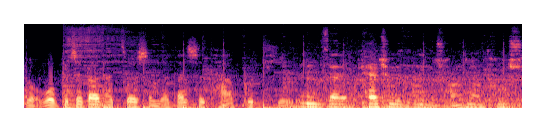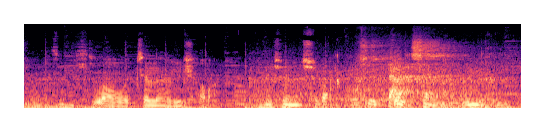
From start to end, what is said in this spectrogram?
我 我不知道他做什么，但是他不停。你在拍出的那个床上偷吃我的镜片。哇，我真的很丑。没事，你吃吧。我是大善人吴宇恒。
